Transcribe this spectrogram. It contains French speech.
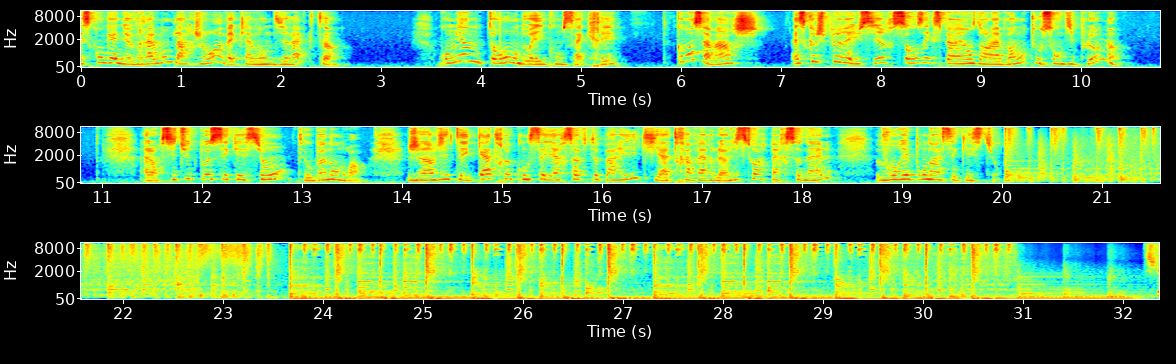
Est-ce qu'on gagne vraiment de l'argent avec la vente directe? Combien de temps on doit y consacrer? Comment ça marche? Est-ce que je peux réussir sans expérience dans la vente ou sans diplôme? Alors si tu te poses ces questions, tu es au bon endroit. J'ai invité quatre conseillères Soft Paris qui, à travers leur histoire personnelle, vont répondre à ces questions.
